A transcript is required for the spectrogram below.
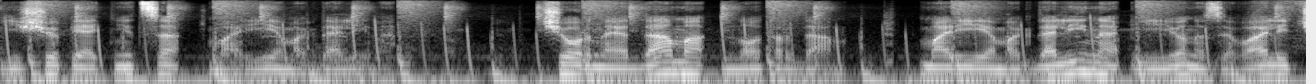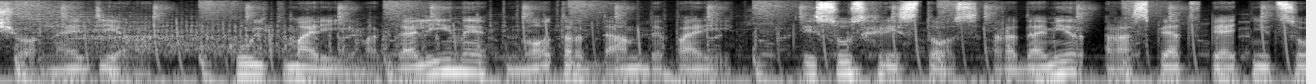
еще пятница – Мария Магдалина. Черная дама – Нотр-Дам. Мария Магдалина, ее называли Черная Дева. Культ Марии Магдалины, Нотр-Дам-де-Пари. Иисус Христос, Радомир, распят в пятницу,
